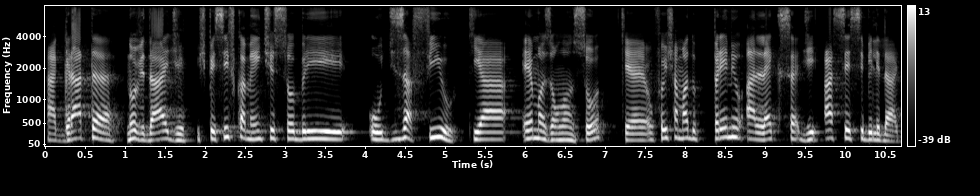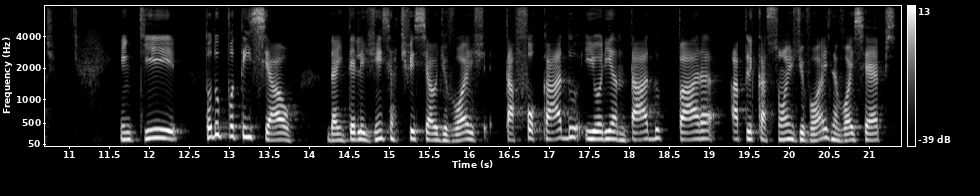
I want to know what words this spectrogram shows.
a grata novidade especificamente sobre o desafio que a Amazon lançou, que é, foi chamado Prêmio Alexa de Acessibilidade, em que todo o potencial da inteligência artificial de voz está focado e orientado para aplicações de voz, né, voice apps,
